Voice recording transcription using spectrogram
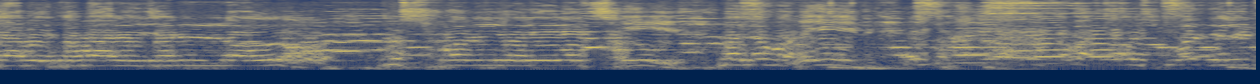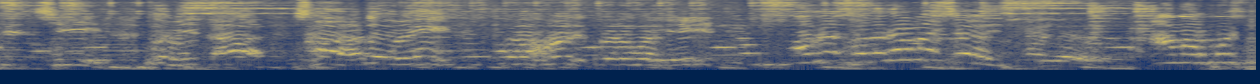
যাবে তোমার জন্য পুষ্পাঞ্জলি এনেছি বলে মহিন এখানে দিচ্ছি। তুমি তা সাদরে গ্রহণ করো মহিন আমরা পুষ্প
